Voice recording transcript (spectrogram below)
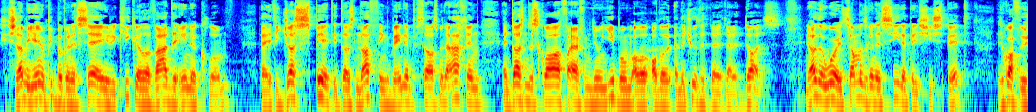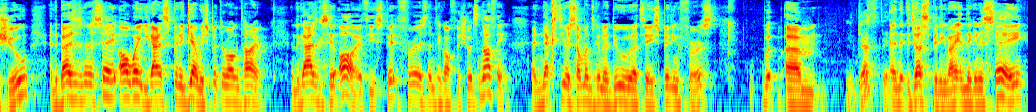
People are going to say that if you just spit, it does nothing and doesn't disqualify from doing yibum. Although, and the truth is that it does. In other words, someone's going to see that they, she spit, they took off the shoe, and the is going to say, "Oh wait, you got to spit again. We spit the wrong time." And the guy's gonna say, oh, if you spit first, then take off the shoe, it's nothing. And next year, someone's gonna do, let's say, spitting first, um, just spitting. and just spitting, right? And they're gonna say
